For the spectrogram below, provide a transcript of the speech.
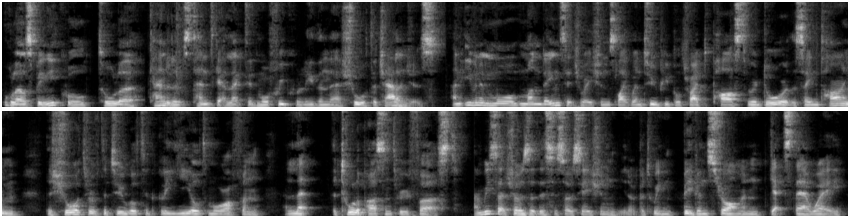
all else being equal, taller candidates tend to get elected more frequently than their shorter challengers. And even in more mundane situations, like when two people try to pass through a door at the same time, the shorter of the two will typically yield more often and let the taller person through first. And research shows that this association, you know, between big and strong and gets their way,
